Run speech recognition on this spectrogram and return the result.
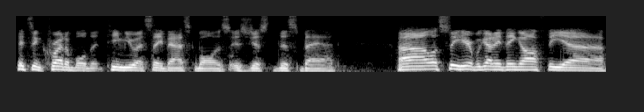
it's incredible that Team USA basketball is, is just this bad. Uh, let's see here. We got anything off the uh,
